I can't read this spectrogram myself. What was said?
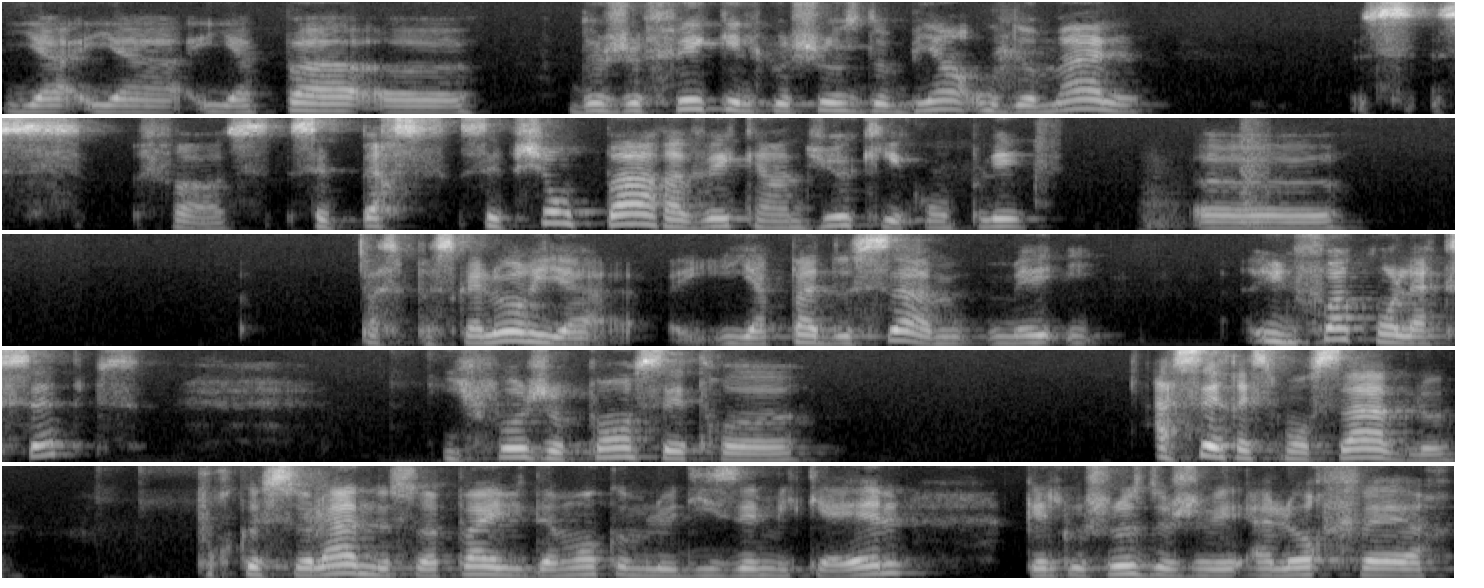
n'y a, il y a, il y a pas euh, de je fais quelque chose de bien ou de mal. Enfin, cette perception part avec un Dieu qui est complet. Euh, parce, parce qu'alors, il n'y a, y a pas de ça. Mais une fois qu'on l'accepte, il faut, je pense, être euh, assez responsable pour que cela ne soit pas évidemment, comme le disait Michael, quelque chose de je vais alors faire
